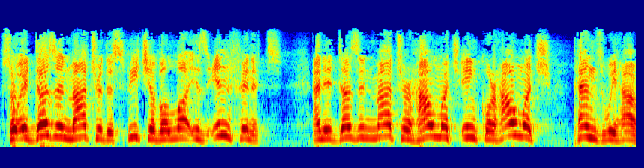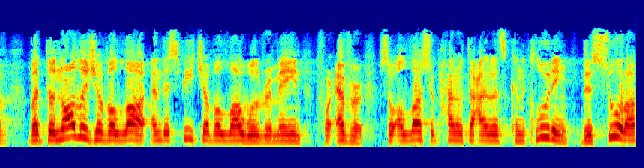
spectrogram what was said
So it doesn't matter, the speech of Allah is infinite. And it doesn't matter how much ink or how much pens we have, but the knowledge of Allah and the speech of Allah will remain forever. So Allah subhanahu wa ta'ala is concluding this surah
